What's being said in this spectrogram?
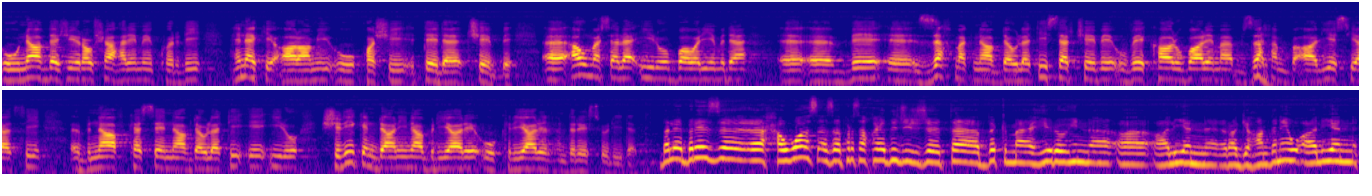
و ناف ده جی روشا هرم کردی هنکی آرامی و خوشی تیده چه بی او مسئله ای رو باوری مده به زخمک ناف دولتی سرچه به و به کار و باره ما زخم به عالی سیاسی بناف کسی ناف دولتی ای ایرو شریک دانی نابریار و کریار الهندر سوری داد بله برز حواس از پرس خوی دنجی تا بکما هیروین آلین راگهاندنه و آلین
